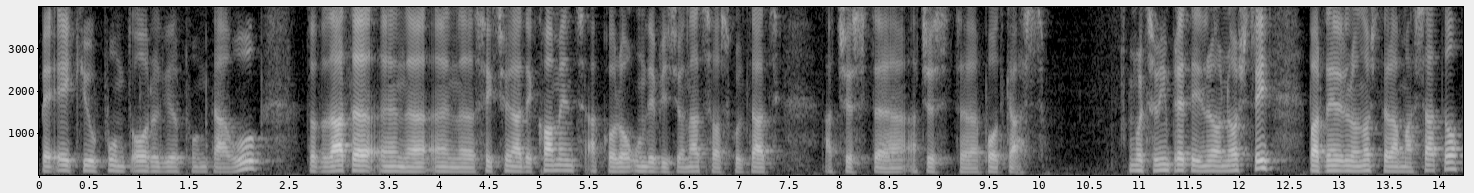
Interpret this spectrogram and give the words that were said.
pe eq.org.au, totodată în, în secțiunea de comments, acolo unde vizionați sau ascultați acest, uh, acest uh, podcast. Mulțumim prietenilor noștri, partenerilor noștri de la Masato,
